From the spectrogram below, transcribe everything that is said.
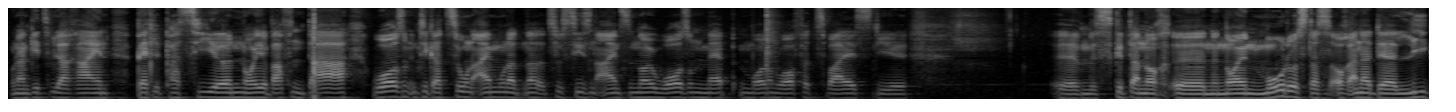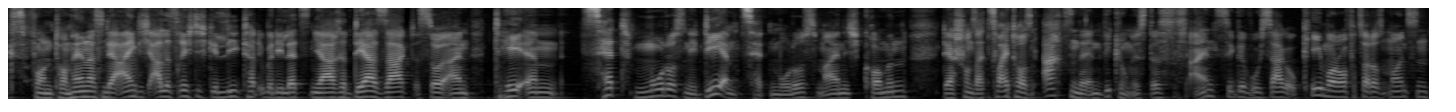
Und dann geht es wieder rein. Battle passieren, neue Waffen da. Warzone-Integration, ein Monat zu Season 1, eine neue Warzone-Map. Map im Modern Warfare 2 Stil. Ähm, es gibt dann noch äh, einen neuen Modus, das ist auch einer der Leaks von Tom Henderson, der eigentlich alles richtig geleakt hat über die letzten Jahre. Der sagt, es soll ein TM Z-Modus, nee, DMZ-Modus, meine ich, kommen, der schon seit 2018 in der Entwicklung ist. Das ist das Einzige, wo ich sage, okay, Modern Warfare 2019,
